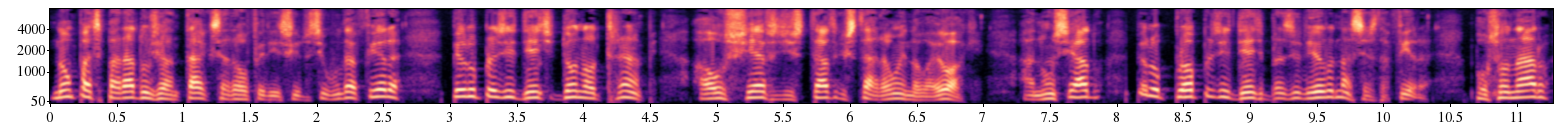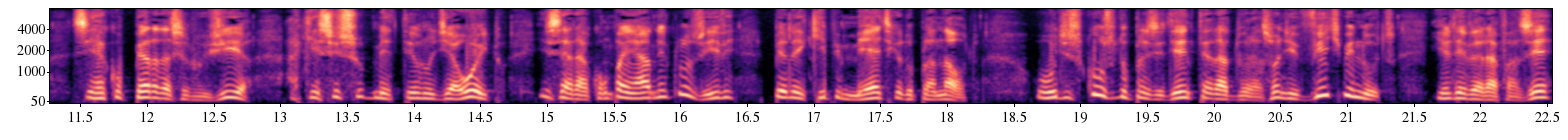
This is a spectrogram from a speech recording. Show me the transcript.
não participará do jantar que será oferecido segunda-feira pelo presidente Donald Trump aos chefes de Estado que estarão em Nova York anunciado pelo próprio presidente brasileiro na sexta-feira. Bolsonaro se recupera da cirurgia a que se submeteu no dia 8 e será acompanhado, inclusive, pela equipe médica do Planalto. O discurso do presidente terá duração de 20 minutos e ele deverá fazer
